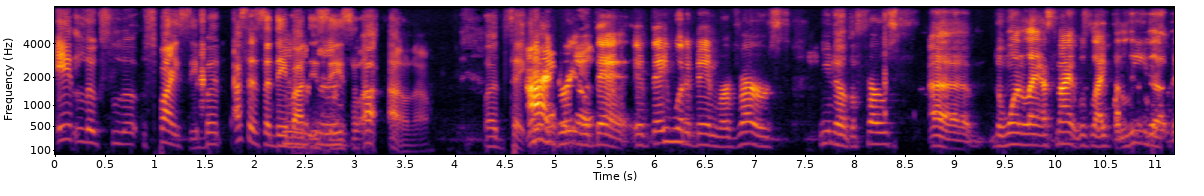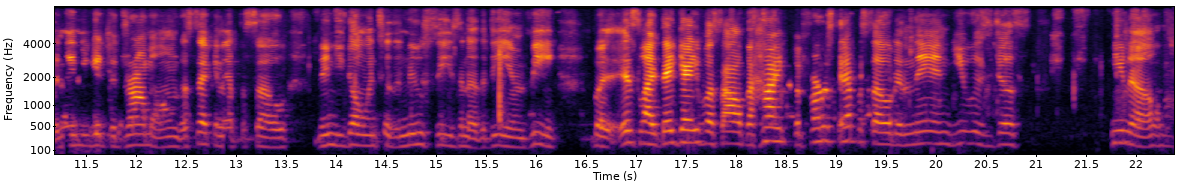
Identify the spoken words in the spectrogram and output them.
it looks look spicy. But I said something about Mhm. DC, so I, I don't know. Let's take. I agree with that. If they would have been reversed, you know, the first uh the one last night was like the lead up, and then you get the drama on the second episode, then you go into the new season of the DMV. But it's like they gave us all the hype the first episode, and then you was just, you know,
